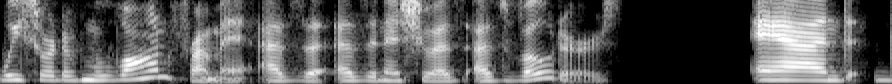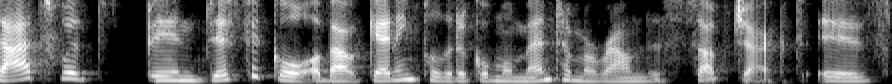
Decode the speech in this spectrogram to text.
we sort of move on from it as a, as an issue as as voters. And that's what's been difficult about getting political momentum around this subject is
